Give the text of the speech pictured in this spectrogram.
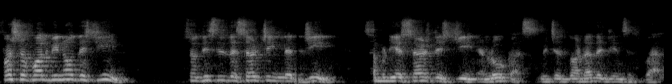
first of all, we know this gene. So this is the searching that gene. Somebody has searched this gene, a locus, which has got other genes as well.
